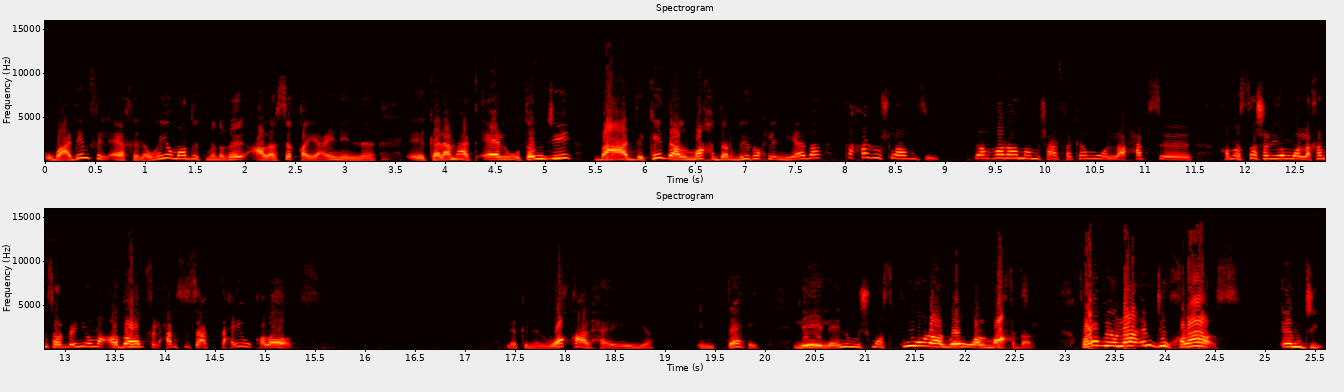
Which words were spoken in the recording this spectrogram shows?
وبعدين في الآخر لو هي مضت من غير على ثقة يا عيني إن آه، كلامها اتقال وتمضي بعد كده المحضر بيروح للنيابة تحرش لفظي. ده غرامة مش عارفة كام ولا حبس آه، 15 يوم ولا 45 يوم قضاهم في الحبس ساعة التحقيق وخلاص. لكن الواقعة الحقيقية انتهت. ليه؟ لأنه مش مذكورة جوه المحضر. فهو بيقول لها امضي وخلاص. امضي.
